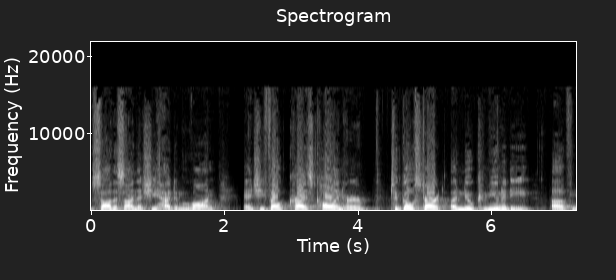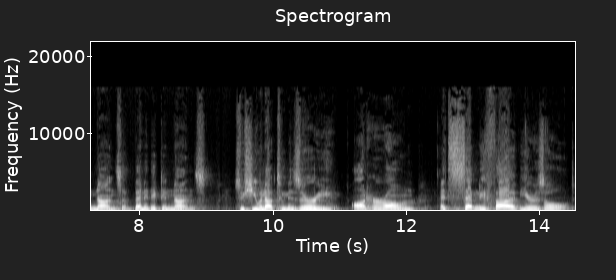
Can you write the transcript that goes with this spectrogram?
saw the sign that she had to move on. And she felt Christ calling her to go start a new community of nuns, of Benedictine nuns. So she went out to Missouri on her own at 75 years old.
